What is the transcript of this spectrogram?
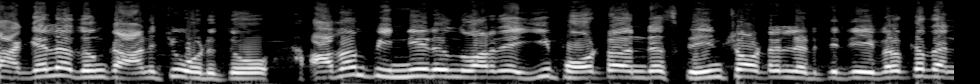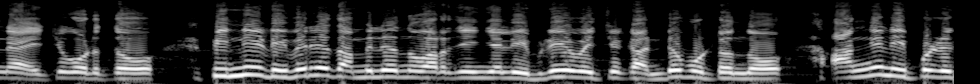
സകലതും കാണിച്ചു കൊടുത്തു. അവൻ പിന്നീട് എന്ന് പറഞ്ഞാൽ ഈ ഫോട്ടോന്റെ സ്ക്രീൻഷോട്ടിൽ എടുത്തിട്ട് ഇവർക്ക് തന്നെ അയച്ചു കൊടുത്തു. പിന്നീട് ഇവരെ തമ്മിൽ എന്ന് പറഞ്ഞു കഴിഞ്ഞാൽ ഇവിടെ വെച്ച് കണ്ടുമുട്ടുന്നു. അങ്ങനെ ഇപ്പോഴും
